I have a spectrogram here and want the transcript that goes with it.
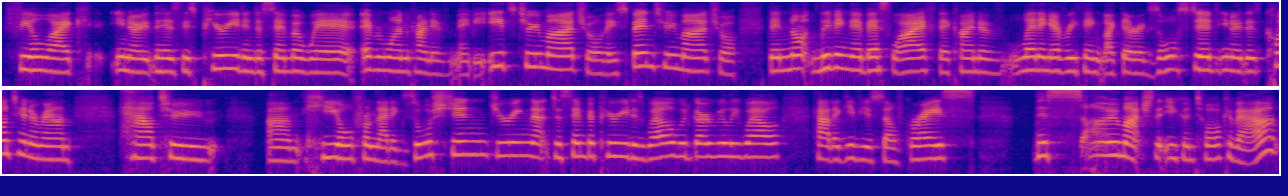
feel like, you know, there's this period in December where everyone kind of maybe eats too much or they spend too much or they're not living their best life. They're kind of letting everything like they're exhausted. You know, there's content around how to um, heal from that exhaustion during that December period as well would go really well. How to give yourself grace. There's so much that you can talk about,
